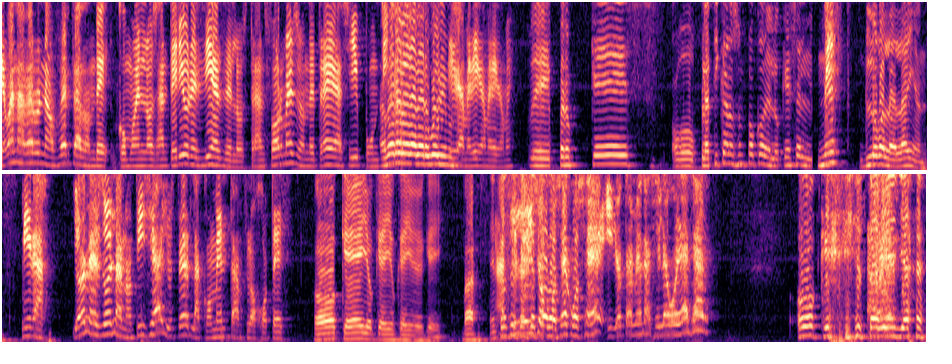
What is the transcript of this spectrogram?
te van a dar una oferta donde, como en los anteriores días de los Transformers, donde trae así A puntitos. ver, a ver, a ver, Webimus. Dígame, dígame, dígame. Eh, pero, ¿qué es? O platícanos un poco de lo que es el Nest Global Alliance. Mira, yo les doy la noticia y ustedes la comentan flojotes. Ok, ok, ok, ok. Va. Entonces, así ¿en le qué hizo? José José y yo también así le voy a hacer. Ok, está A bien, ver. ya.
